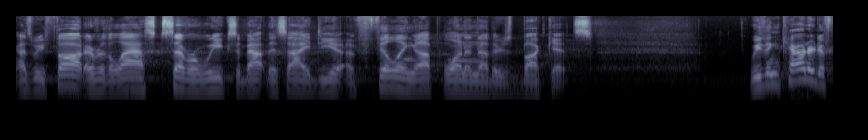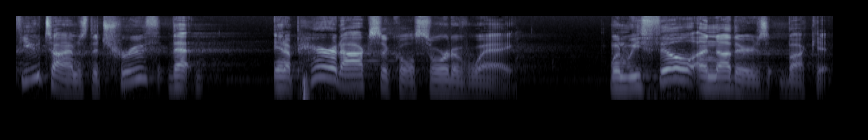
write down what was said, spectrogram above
As we thought over the last several weeks about this idea of filling up one another's buckets, we've encountered a few times the truth that in a paradoxical sort of way, when we fill another's bucket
